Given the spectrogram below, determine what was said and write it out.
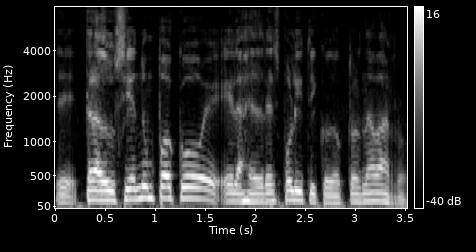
eh, traduciendo un poco eh, el ajedrez político, doctor Navarro,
